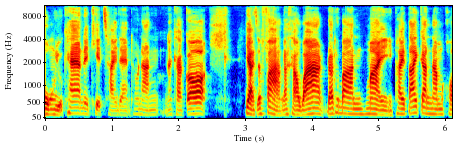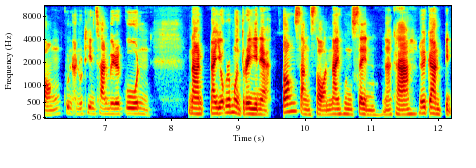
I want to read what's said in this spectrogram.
วงอยู่แค่ในเขตชายแดนเท่านั้นนะคะ ก็ อยากจะฝากอะค่ะว่ารัฐบาลใหม่ภายใต้การนำของคุณอนุทินชาญวีรกูลนานายกรัฐมนตรีเนี่ยต้องสั่งสอนนายฮุนเซนนะคะด้วยการปิด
